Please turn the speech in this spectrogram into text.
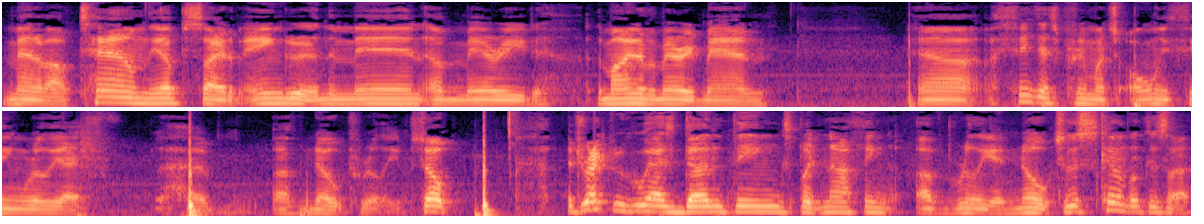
Man About Town, The Upside of Anger, and The Man of Married, The Mind of a Married Man. Uh, I think that's pretty much only thing really I have of note, really. So, a director who has done things but nothing of really a note. So this is kind of like this uh,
